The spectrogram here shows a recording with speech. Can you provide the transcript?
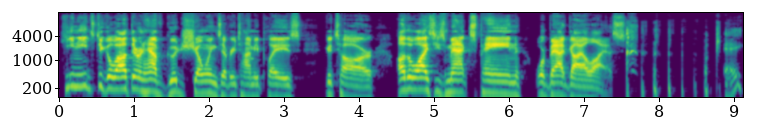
he needs to go out there and have good showings every time he plays guitar. Otherwise, he's Max Payne or bad guy Elias. okay.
